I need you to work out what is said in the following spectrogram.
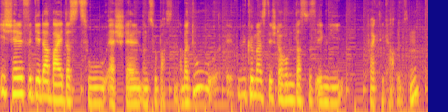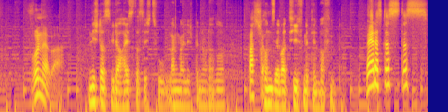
ich helfe dir dabei, das zu erstellen und zu basteln. Aber du äh, kümmerst dich darum, dass es irgendwie praktikabel ist. Hm? Wunderbar. Nicht, dass es wieder heißt, dass ich zu langweilig bin oder so. Passt schon. Konservativ mit den Waffen. Naja, das, das, das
